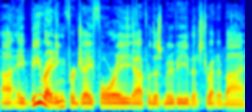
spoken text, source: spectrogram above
uh, a B rating for Jay Forey uh, for this movie that's directed by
